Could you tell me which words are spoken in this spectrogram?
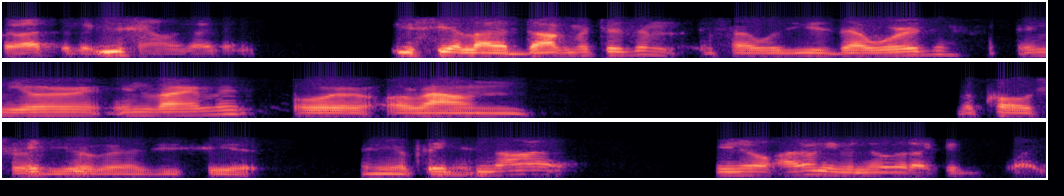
So that's the biggest you, challenge I think. You see a lot of dogmatism, if I would use that word, in your environment or around the culture of yoga as you see it, in your opinion? It's not you know, I don't even know that I could like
